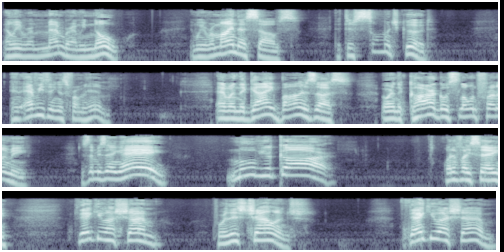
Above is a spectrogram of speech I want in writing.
and we remember and we know and we remind ourselves that there's so much good and everything is from him. And when the guy bothers us or in the car goes slow in front of me, instead of me saying, Hey, move your car. What if I say, Thank you, Hashem, for this challenge. Thank you, Hashem,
